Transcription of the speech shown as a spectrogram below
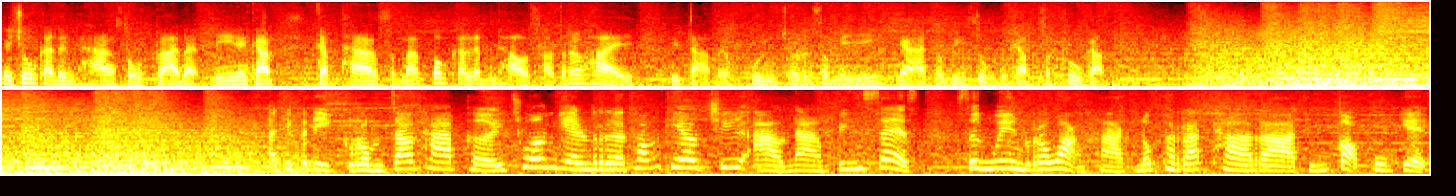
ในช่วงการเดินทางสงกรานต์แบบนี้นะครับกับทางสำนักป้องกันและบรรเทาสาธารณภัย ติดตามกับคุณชนรัศมีงานทวีสุขนะครับสักครู่ครับ ธิบดีกรมเจ้าท่าเผยช่วงเย็นเรือท่องเที่ยวชื่ออ่าวนางปรินเซส ซึ่งวิ่งระหว่างหาดนพรัตน์ธาราถึงเกาะภูเก็ต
